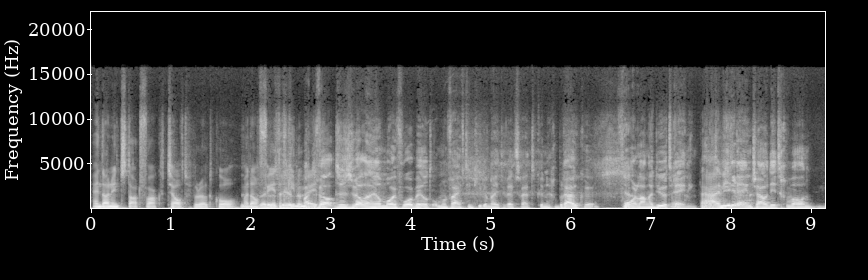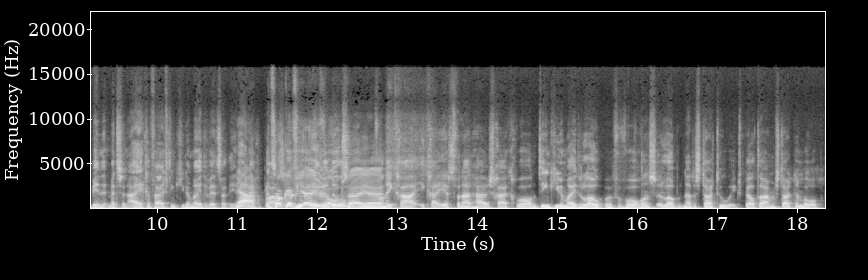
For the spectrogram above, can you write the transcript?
En dan in het startvak, hetzelfde protocol. Maar dan 40 Maar het is, kilometer. wel, het is wel een heel mooi voorbeeld om een 15 kilometer wedstrijd te kunnen gebruiken voor een lange duurtraining. Ja, en iedereen zou dit gewoon binnen met zijn eigen 15 kilometer wedstrijd in Ja, zijn eigen Het plaats is ook even je doen. opzij. eh. Van ik ga, ik ga eerst vanuit huis ga ik gewoon 10 kilometer lopen. Vervolgens eh, loop ik naar de start toe. Ik spel daar mijn startnummer op.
